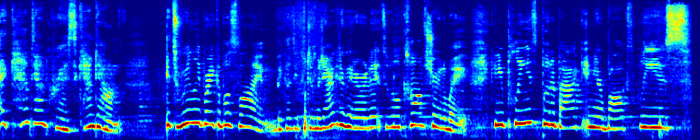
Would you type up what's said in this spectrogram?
Uh, calm down, Chris, calm down. It's really breakable slime because you put too much activator in it, so it'll come off straight away. Can you please put it back in your box, please?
